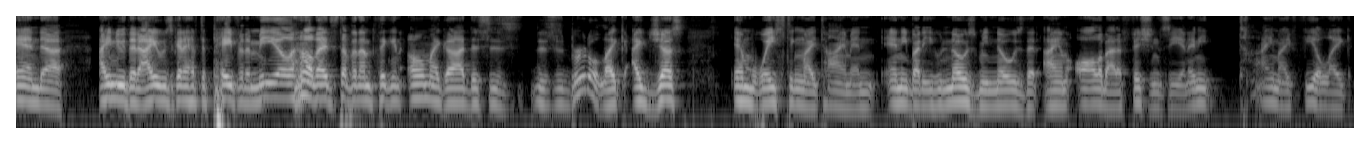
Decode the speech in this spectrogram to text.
and uh I knew that I was gonna have to pay for the meal and all that stuff, and I'm thinking, oh my god, this is this is brutal. Like I just am wasting my time, and anybody who knows me knows that I am all about efficiency. And any time I feel like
